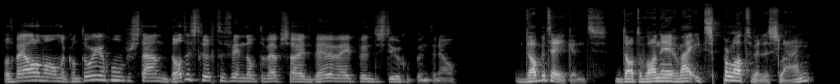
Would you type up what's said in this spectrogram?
Wat wij allemaal onder kantoorjargon verstaan, dat is terug te vinden op de website www.stuurgroep.nl. Dat betekent dat wanneer wij iets plat willen slaan,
